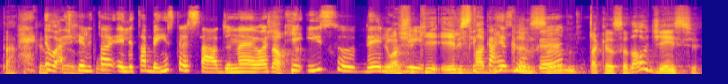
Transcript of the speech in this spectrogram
tá cansando, Eu acho que ele pô. tá, ele tá bem estressado, né? Eu acho Não, que isso dele. Eu acho que ele está bem cansando. Tá cansando a audiência.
